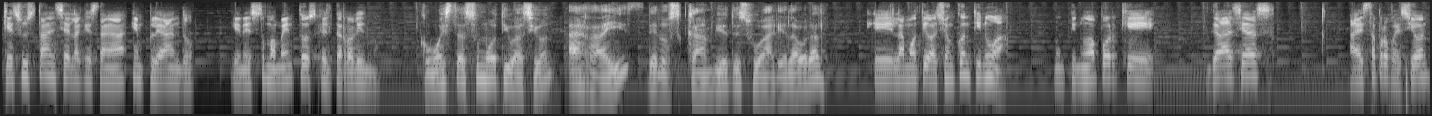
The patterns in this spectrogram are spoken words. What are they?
qué sustancia es la que está empleando en estos momentos el terrorismo. ¿Cómo está su motivación a raíz de los cambios de su área laboral? Eh, la motivación continúa, continúa porque gracias a esta profesión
